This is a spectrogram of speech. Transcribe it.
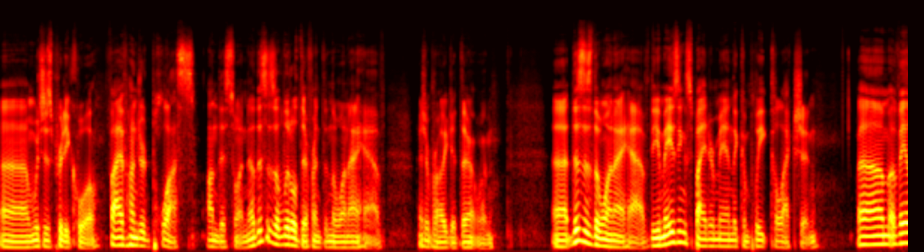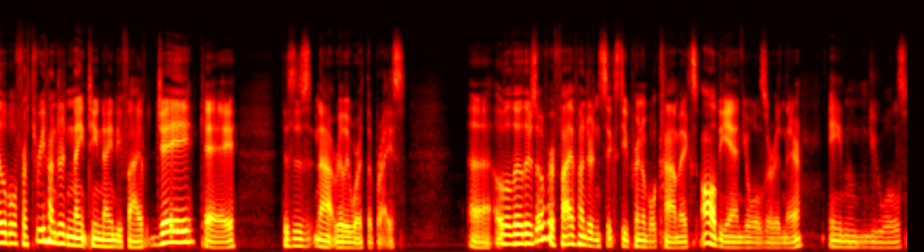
um, which is pretty cool. Five hundred plus on this one. Now this is a little different than the one I have. I should probably get that one. Uh, this is the one I have The Amazing Spider Man, the complete collection. Um, available for three hundred and nineteen ninety five. JK. This is not really worth the price. Uh, although there's over 560 printable comics, all the annuals are in there. Annuals.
